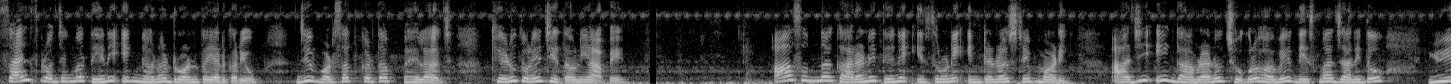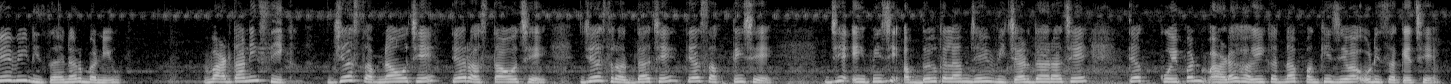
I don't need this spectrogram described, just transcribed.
સાયન્સ પ્રોજેક્ટમાં તેને એક નાનો ડ્રોન તૈયાર કર્યો, જે વરસાદ કરતાં પહેલાં જ ખેડૂતોને ચેતવણી આપે. આ શોધના કારણે તેને ઈસરોની ઇન્ટરનલ સ્ટ્રીપ મળી. આજે એ ગામડાનો છોકરો હવે દેશમાં જાણીતો યુએવી ડિઝાઇનર બન્યો. વાર્તાની શીખ, જ્યાં સપનાઓ છે, ત્યાં રસ્તાઓ છે, જ્યાં શ્રદ્ધા છે, ત્યાં શક્તિ છે. જે એપીજે અબ્દુલ કલામ જેવી વિચારધારા છે, ત્યાં કોઈ પણ બાળક હકીકતના પંખી જેવા ઉડી શકે છે.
